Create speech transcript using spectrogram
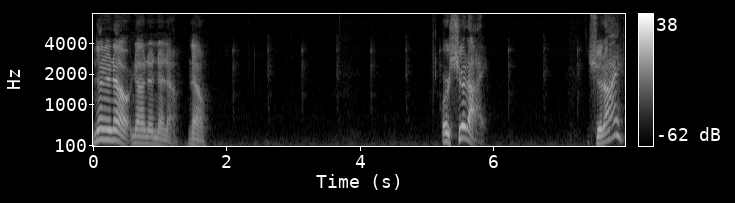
No, no, no, no, no, no, no, no. Or should I? Should I?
